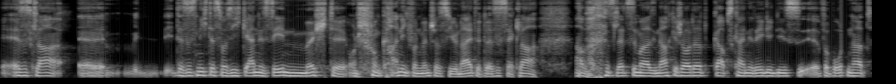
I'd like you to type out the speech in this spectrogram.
es ist klar, äh, das ist nicht das, was ich gerne sehen möchte und schon gar nicht von Manchester United, das ist ja klar. Aber das letzte Mal, als ich nachgeschaut habe, gab es keine Regel, die es äh, verboten hat,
